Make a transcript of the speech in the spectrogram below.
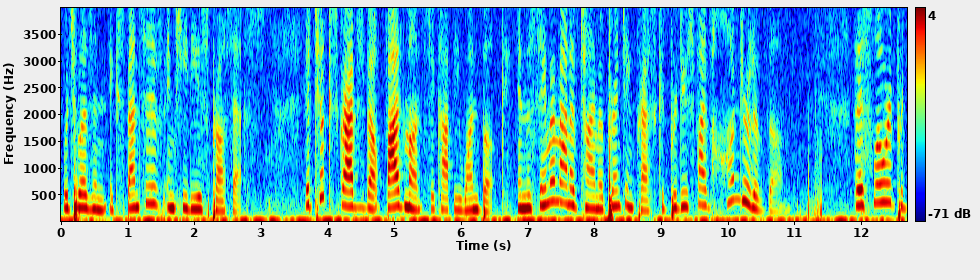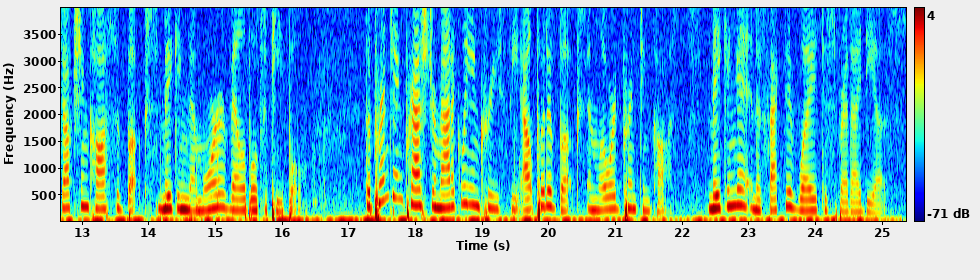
which was an expensive and tedious process. It took scribes about five months to copy one book. In the same amount of time, a printing press could produce 500 of them. This lowered production costs of books, making them more available to people. The printing press dramatically increased the output of books and lowered printing costs, making it an effective way to spread ideas.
